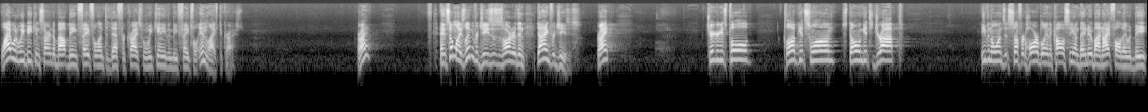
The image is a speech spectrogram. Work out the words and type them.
why would we be concerned about being faithful unto death for Christ when we can't even be faithful in life to Christ? Right? And in some ways, living for Jesus is harder than dying for Jesus, right? Trigger gets pulled, club gets swung, stone gets dropped. Even the ones that suffered horribly in the Colosseum, they knew by nightfall they would be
